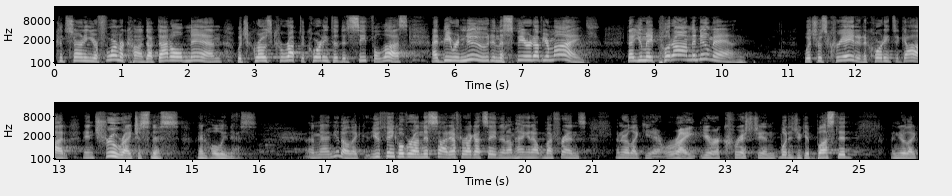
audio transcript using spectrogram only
concerning your former conduct, that old man which grows corrupt according to the deceitful lust, and be renewed in the spirit of your mind, that you may put on the new man, which was created according to God in true righteousness and holiness. And man, you know, like you think over on this side after I got saved and I'm hanging out with my friends and they're like, yeah, right, you're a Christian. What, did you get busted? And you're like,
